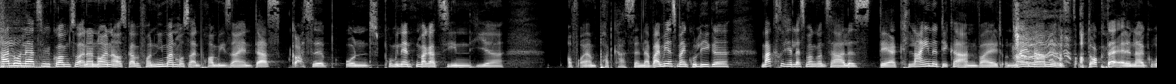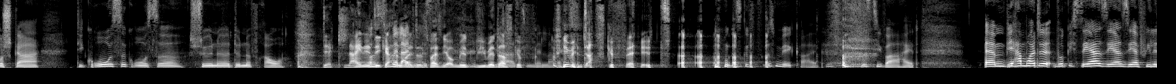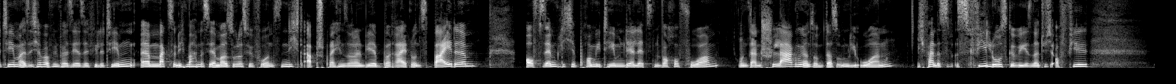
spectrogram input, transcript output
Hallo und herzlich willkommen zu einer neuen Ausgabe von Niemand muss ein Promi sein. Das Gossip und Prominentenmagazin hier auf eurem Podcast-Sender. Bei mir ist mein Kollege Max Richard Lessmann Gonzales, der kleine, dicke Anwalt. Und mein Name ist Dr. Elena Gruschka, die große, große, schöne, dünne Frau. Der kleine, oh, dicke Anwalt, ich weiß nicht, ob mir, wie, mir ja, das mir wie mir das gefällt. das ist mir egal. Das ist die Wahrheit. Ähm, wir haben heute wirklich sehr, sehr, sehr viele Themen. Also ich habe auf jeden Fall sehr, sehr viele Themen. Ähm, Max und ich machen das ja immer so, dass wir vor uns nicht absprechen, sondern wir bereiten uns beide auf sämtliche Promi-Themen der letzten Woche vor und dann schlagen wir uns um das um die Ohren. Ich fand, es ist viel los gewesen, natürlich auch viel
